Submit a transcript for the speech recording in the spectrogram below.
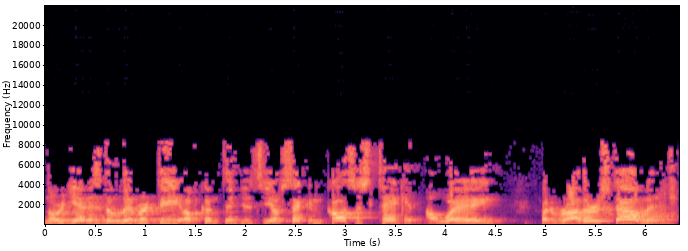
nor yet is the liberty of contingency of second causes taken away, but rather established,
